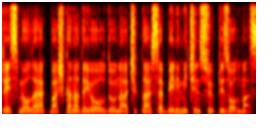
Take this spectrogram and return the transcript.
Resmi olarak başkan adayı olduğunu açıklarsa benim için sürpriz olmaz.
